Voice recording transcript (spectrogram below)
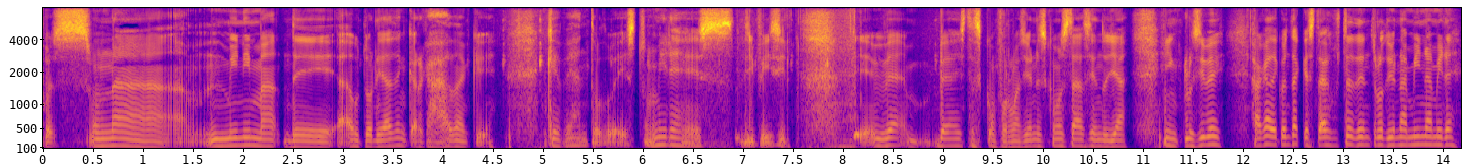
pues una mínima de autoridad encargada que, que vean todo esto. Mire, es difícil. Eh, vea, estas conformaciones, cómo está haciendo ya. Inclusive, haga de cuenta que está usted dentro de una mina, mire.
